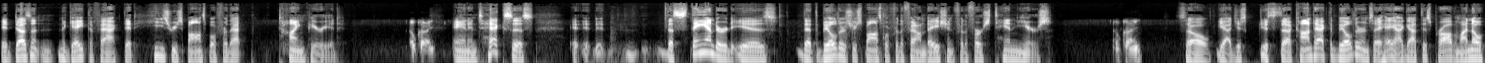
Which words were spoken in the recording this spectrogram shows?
it doesn't negate the fact that he's responsible for that time period. Okay. And in Texas, it, it, it, the standard is that the builder is responsible for the foundation for the first 10 years. Okay. So yeah, just just uh, contact the builder and say, "Hey, I got this problem. I know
